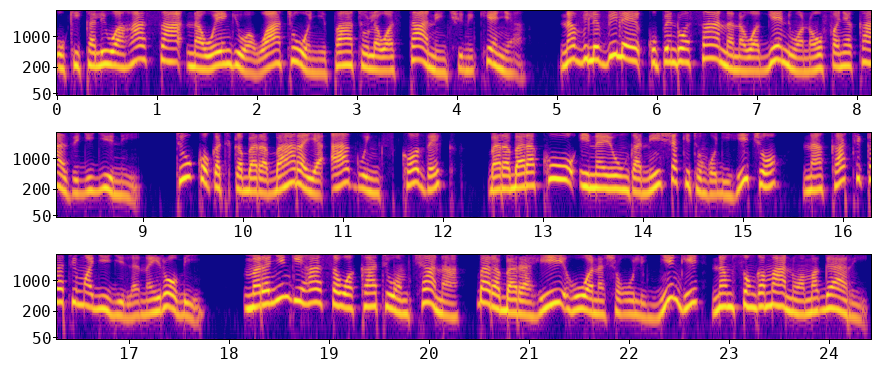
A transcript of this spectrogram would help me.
ukikaliwa hasa na wengi wa watu wenye pato la wastani nchini Kenya na vilevile vile kupendwa sana na wageni wanaofanya kazi jijini. Tuko katika barabara ya Agwings Kodhek, barabara kuu inayounganisha kitongoji hicho na katikati mwa jiji la Nairobi. Mara nyingi, hasa wakati wa mchana, barabara hii huwa na shughuli nyingi na msongamano wa magari.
